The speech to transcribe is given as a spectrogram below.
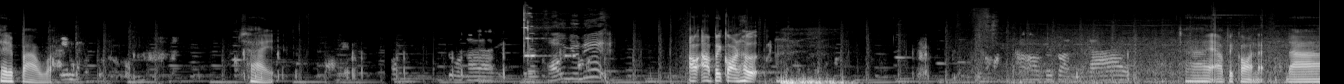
ช่หรือเปล่าวะเอ็มใช่ ตัวอะไรของอยู่นี่ เอาเอาไปก่อนเถอะ เอาเอาไปก่อนได้ใช่เอาไปก่อนอะได้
